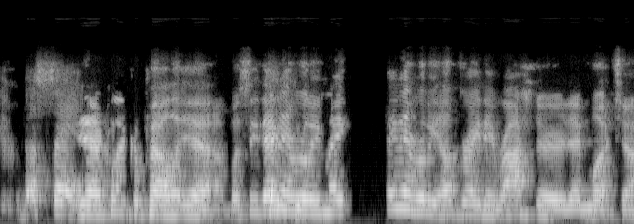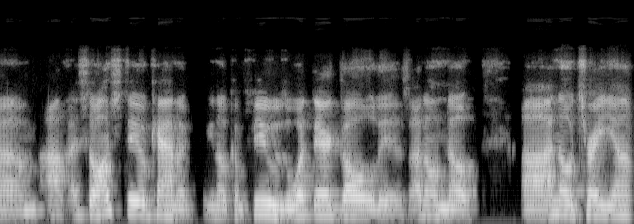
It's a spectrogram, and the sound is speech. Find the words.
now. That's sad. Yeah, Clint Capela. Yeah, but see, they Thank didn't you. really make they didn't really upgrade their roster that much. Um, I, so I'm still kind of you know confused what their goal is. I don't know. Uh, I know Trae Young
